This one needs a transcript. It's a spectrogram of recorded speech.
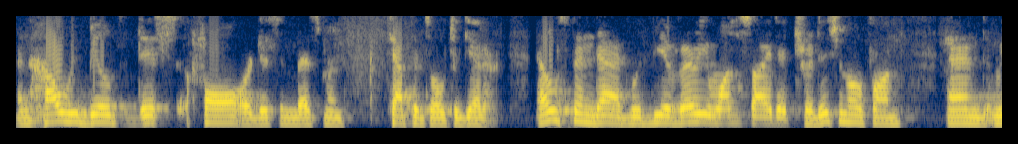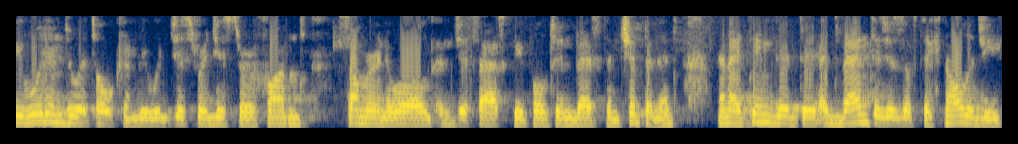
and how we build this fall or this investment capital together. Else than that would be a very one-sided traditional fund and we wouldn't do a token. We would just register a fund somewhere in the world and just ask people to invest and chip in it. And I think that the advantages of technology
